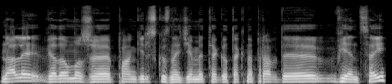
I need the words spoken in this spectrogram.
no ale wiadomo, że po angielsku znajdziemy tego tak naprawdę więcej.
